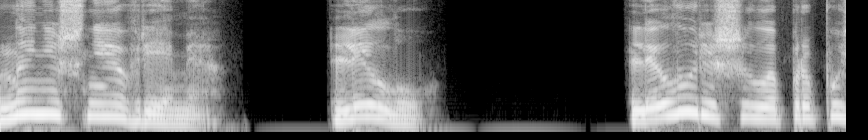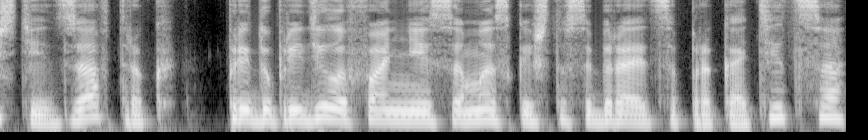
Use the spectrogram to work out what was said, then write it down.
Нынешнее время. Лилу. Лилу решила пропустить завтрак, предупредила Фанни смс что собирается прокатиться,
